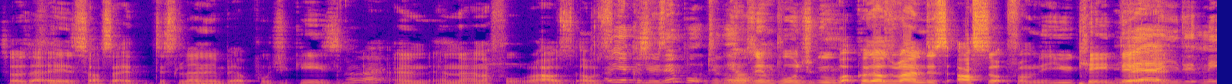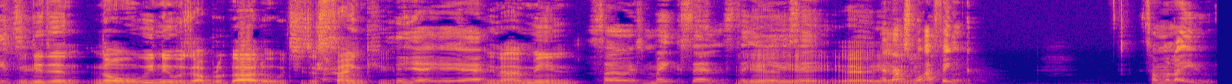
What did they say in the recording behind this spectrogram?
so that is. So I started just learning a bit of Portuguese. All right. And and and I thought, well, I was, I was. Oh yeah, because you was in Portugal. Yeah, I was in Portugal, but because I was around this us up from the UK there. Yeah, you didn't need to. We didn't. No, all we knew was obrigado, which is just thank you. yeah, yeah, yeah. You know what I mean? So it makes sense that yeah, you use yeah, it. yeah, yeah. and that's yeah. what I think. Someone like you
